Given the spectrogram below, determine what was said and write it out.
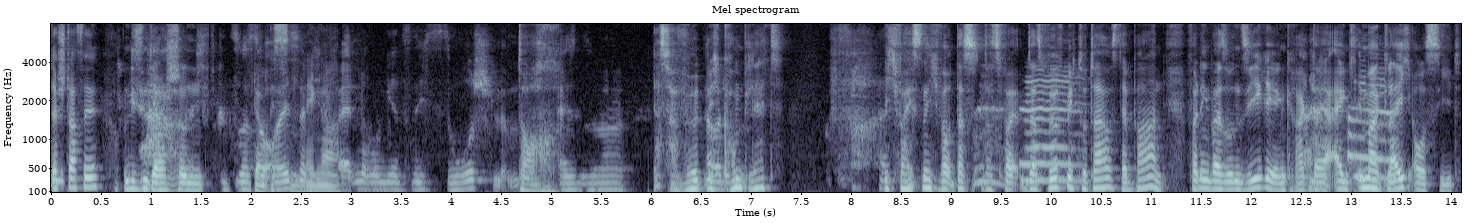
der Staffel und die sind ja, schon. Ich so, wieder ein so bisschen länger. Veränderungen jetzt nicht so schlimm. Doch. Also, Das verwirrt mich komplett. was? Ich weiß nicht, das, das, das wirft mich total aus der Bahn. Vor allem, weil so ein Seriencharakter ja eigentlich immer gleich aussieht.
